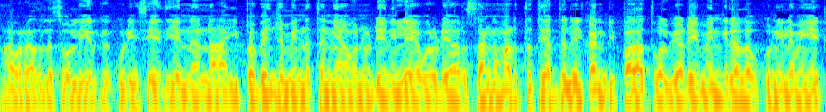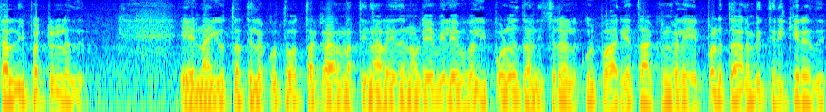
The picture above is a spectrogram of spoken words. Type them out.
அவர் அதில் சொல்லியிருக்கக்கூடிய செய்தி என்னென்னா இப்போ பெஞ்சமின் நத்தன்யாவினுடைய நிலை அவருடைய அரசாங்கம் அடுத்த தேர்தலில் கண்டிப்பாக தோல்வி அடையும் என்கிற அளவுக்கு நிலைமையை தள்ளிப்பட்டுள்ளது. ஏன்னா யுத்தத்தில் தோத்த காரணத்தினால் இதனுடைய விளைவுகள் இப்பொழுதுதான் இஸ்ரேலுக்குள் பாரிய தாக்கங்களை ஏற்படுத்த ஆரம்பித்திருக்கிறது.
